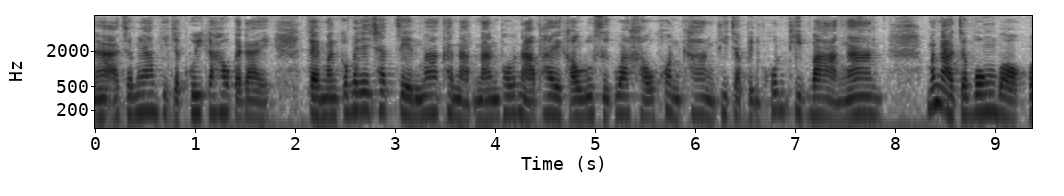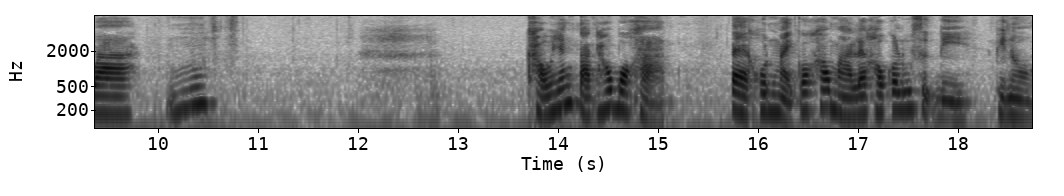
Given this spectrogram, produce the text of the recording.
นะอาจจะพยายามที่จะคุยกับเฮาก็ได้ แต่มันก็ไม่ได้ชัดเจนมากขนาดนั้น เพราะหนาไพ่เขารู้สึกว่าเขาค่อนข้างที่จะเป็นคนที่บ้างาน มันอาจจะบ่งบอกว่าอืเขายังตัดเฮาบอขาด แต่คนใหม่ก็เข้ามาแล้วเขาก็รู้สึกดี พี่น้อง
